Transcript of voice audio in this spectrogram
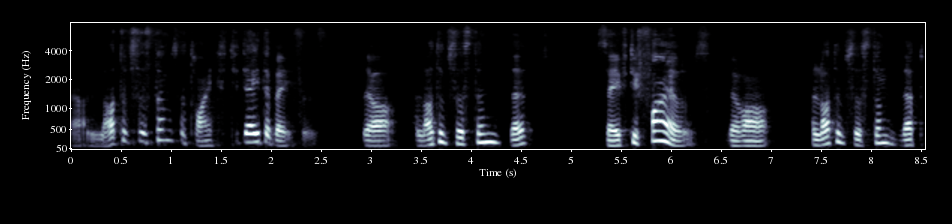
There are a lot of systems that write to databases. There are a lot of systems that save to files. There are a lot of systems that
